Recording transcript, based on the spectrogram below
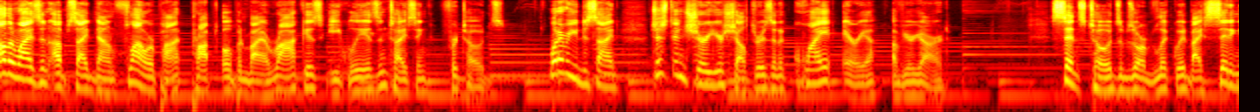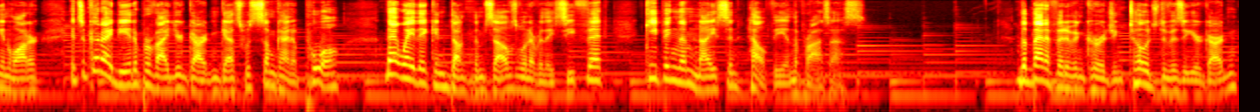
Otherwise an upside-down flower pot propped open by a rock is equally as enticing for toads. Whatever you decide, just ensure your shelter is in a quiet area of your yard. Since toads absorb liquid by sitting in water It's a good idea to provide your garden guests with some kind of pool. That way they can dunk themselves whenever they see fit Keeping them nice and healthy in the process the benefit of encouraging toads to visit your garden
